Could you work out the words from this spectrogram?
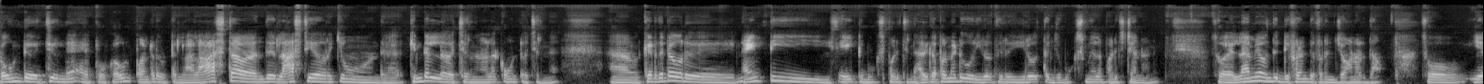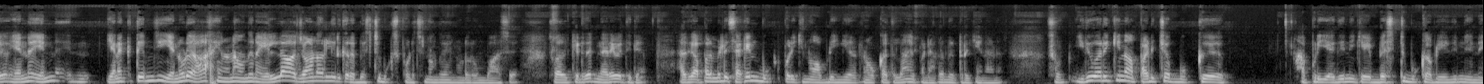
கவுண்ட்டு வச்சுருந்தேன். இப்போது கவுண்ட் பண்ணுறது விட்டுடலாம் லாஸ்ட்டாக வந்து லாஸ்ட் இயர் வரைக்கும் இந்த கிண்டலில் வச்சுருந்தனால கவுண்ட் வச்சுருந்தேன். கிட்டத்தட்ட ஒரு நைன்ட்டி எயிட் புக்ஸ் படிச்சிருந்தேன். அதுக்கப்புறமேட்டு ஒரு இருபத்தி இருபத்தஞ்சு புக்ஸ் மேலே படிச்சிட்டேன் நான். ஸோ எல்லாமே வந்து டிஃப்ரெண்ட் டிஃப்ரெண்ட் ஜானர் தான். ஸோ என்ன என்ன எனக்கு தெரிஞ்சு என்னோடய ஆசை என்னென்னா வந்து நான் எல்லா ஜானர்லையும் இருக்கிற பெஸ்ட் புக்ஸ் படிச்சணுங்க என்னோட ரொம்ப ஆசை. ஸோ அது கிட்டத்தட்ட நிறைவேற்றிட்டேன் அதுக்கப்புறமேட்டு செகண்ட் புக் படிக்கணும் அப்படிங்கிற நோக்கத்தெலாம் இப்போ நகர்ந்துட்டு இருக்கேன் நான். ஸோ இது வரைக்கும் நான் படித்த புக்கு அப்படி எதுன்னு கே பெஸ்ட்டு புக் அப்படி எதுன்னு என்ன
